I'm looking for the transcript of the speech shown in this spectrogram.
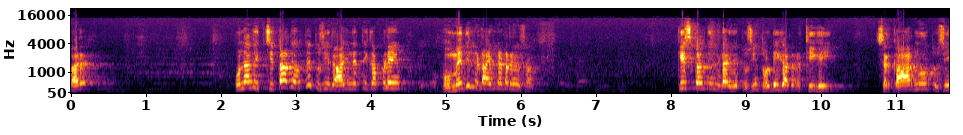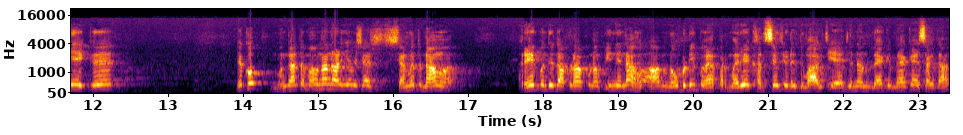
ਪਰ ਉਹਨਾਂ ਦੀ ਚਿਤਾ ਦੇ ਉੱਤੇ ਤੁਸੀਂ ਰਾਜਨੀਤਿਕ ਆਪਣੇ ਹੋਮੇ ਦੀ ਲੜਾਈ ਲੜ ਰਹੇ ਹੋ ਸਭ। ਕਿਸ ਗੱਲ ਦੀ ਲੜਾਈ ਹੈ? ਤੁਸੀਂ ਤੁਹਾਡੀ ਗੱਲ ਰੱਖੀ ਗਈ। ਸਰਕਾਰ ਨੂੰ ਤੁਸੀਂ ਇੱਕ ਦੇਖੋ, ਮੰਗਾਂ ਤਾਂ ਮੈਂ ਉਹਨਾਂ ਨਾਲ ਹੀ ਹਾਂ ਸਹਿਮਤ ਨਾ ਹਾਂ। ਹਰੇਕ ਬੰਦੇ ਦਾ ਆਪਣਾ ਆਪਣਾ ਓਪੀਨੀਅਨ ਨਾ ਆਮ ਨੋਬਡੀ ਪਰ ਮੇਰੇ ਖਦਸੇ ਜਿਹੜੇ ਦਿਮਾਗ 'ਚ ਹੈ, ਜਿਨ੍ਹਾਂ ਨੂੰ ਲੈ ਕੇ ਮੈਂ ਕਹਿ ਸਕਦਾ,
